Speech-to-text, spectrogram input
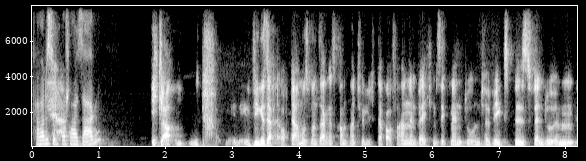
Kann man das so pauschal sagen? Ich glaube, wie gesagt, auch da muss man sagen, es kommt natürlich darauf an, in welchem Segment du unterwegs bist. Wenn du im,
